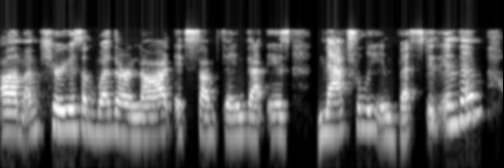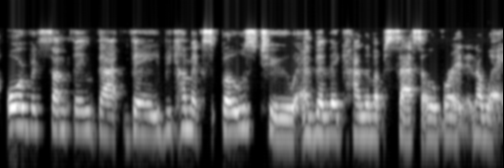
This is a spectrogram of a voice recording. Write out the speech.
um, i'm curious on whether or not it's something that is naturally invested in them or if it's something that they become exposed to and then they kind of obsess over it in a way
